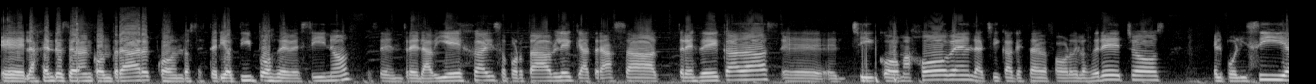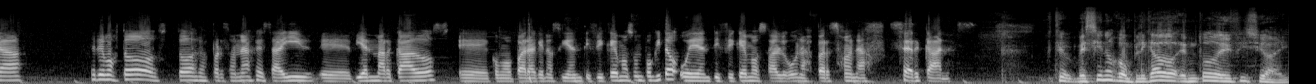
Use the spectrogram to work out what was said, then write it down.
Eh, la gente se va a encontrar con los estereotipos de vecinos, entre la vieja insoportable que atrasa tres décadas, eh, el chico más joven, la chica que está a favor de los derechos, el policía. Tenemos todos, todos los personajes ahí eh, bien marcados como para que nos identifiquemos un poquito o identifiquemos a algunas personas cercanas. Viste, vecino complicado en todo edificio hay.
